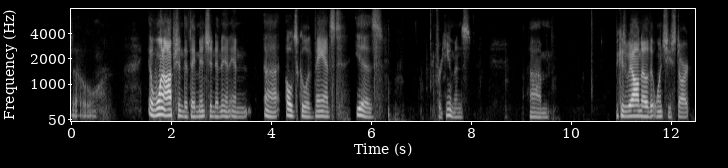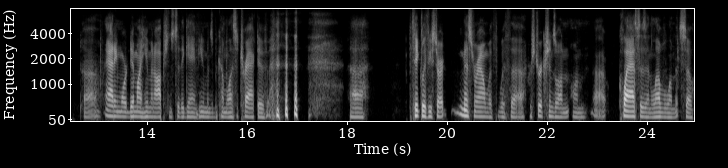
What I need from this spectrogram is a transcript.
So, one option that they mentioned in in, in uh, old school advanced is for humans, um, because we all know that once you start uh, adding more demi-human options to the game, humans become less attractive. uh, particularly if you start messing around with with uh, restrictions on on uh, classes and level limits. So,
